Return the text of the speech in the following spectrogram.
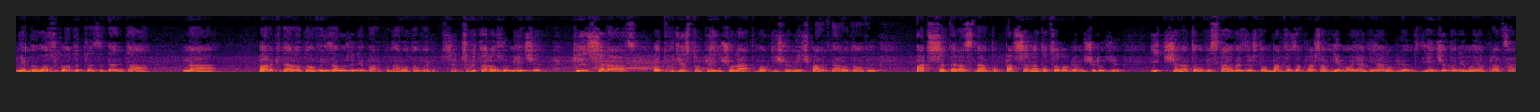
nie było zgody prezydenta na Park Narodowy i założenie Parku Narodowego. Czy, czy wy to rozumiecie? Pierwszy raz od 25 lat mogliśmy mieć Park Narodowy. Patrzę teraz na to, patrzę na to, co robią ci ludzie. Idźcie na tą wystawę, zresztą bardzo zapraszam. Nie moja, nie ja robiłem zdjęcia, to nie moja praca,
